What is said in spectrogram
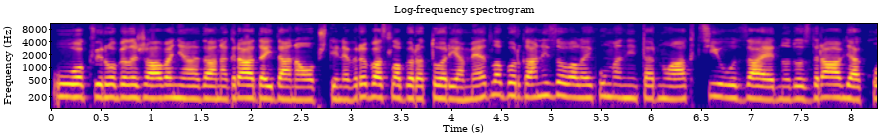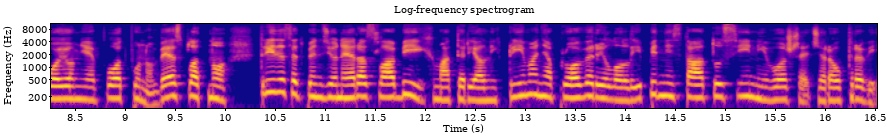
U okviru obeležavanja Dana grada i Dana opštine Vrbas, laboratorija Medlab organizovala je humanitarnu akciju Zajedno do zdravlja kojom je potpuno besplatno 30 penzionera slabijih materijalnih primanja proverilo lipidni status i nivo šećera u krvi.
